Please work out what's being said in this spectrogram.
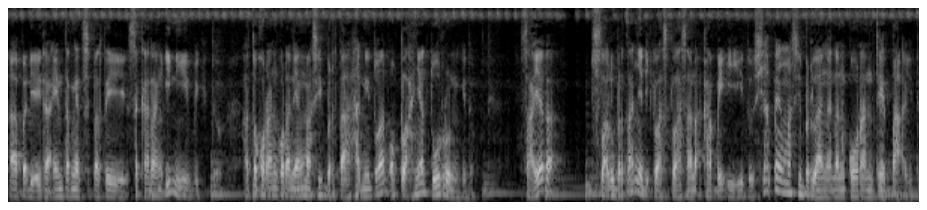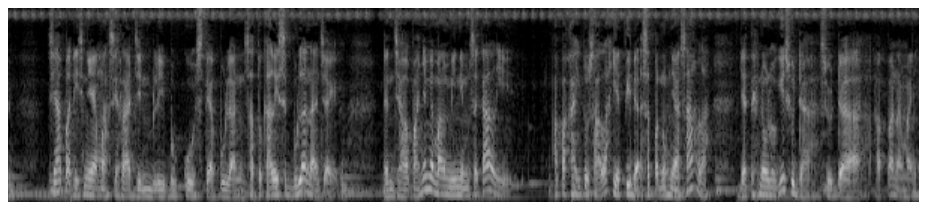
apa di era internet seperti sekarang ini begitu. Atau koran-koran yang masih bertahan itu kan oplahnya turun gitu. Saya kak selalu bertanya di kelas-kelas anak KPI itu siapa yang masih berlangganan koran cetak? Itu siapa di sini yang masih rajin beli buku setiap bulan satu kali sebulan aja? Gitu. Dan jawabannya memang minim sekali. Apakah itu salah? Ya tidak sepenuhnya salah. Ya teknologi sudah sudah apa namanya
